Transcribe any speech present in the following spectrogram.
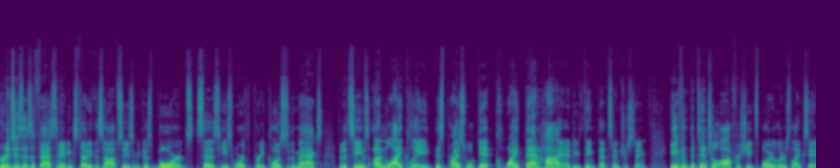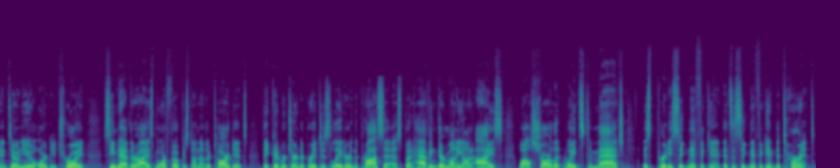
Bridges is a fascinating study this offseason because Boards says he's worth pretty close to the max, but it seems unlikely his price will get quite that high. I do think that's interesting. Even potential offer sheet spoilers like San Antonio or Detroit seem to have their eyes more focused on other targets. They could return to Bridges later in the process, but having their money on ice while Charlotte waits to match is pretty significant. It's a significant deterrent,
